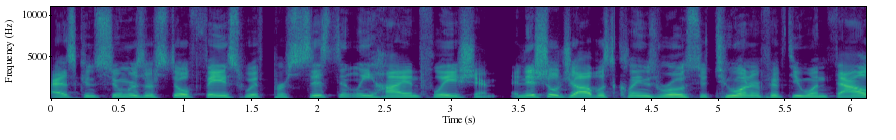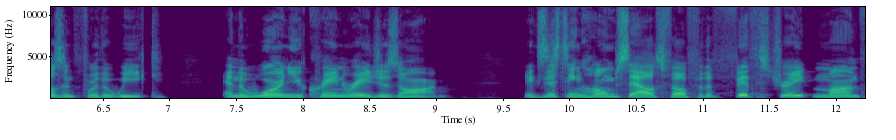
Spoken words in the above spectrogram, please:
as consumers are still faced with persistently high inflation. Initial jobless claims rose to 251,000 for the week, and the war in Ukraine rages on. Existing home sales fell for the fifth straight month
